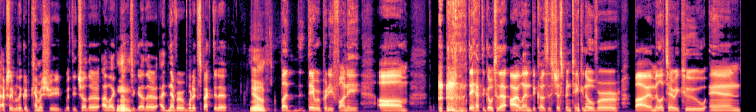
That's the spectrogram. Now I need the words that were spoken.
actually really good chemistry with each other. I like Hmm. them together. I never would expected it, Yeah. but they were pretty funny. Um, they have to go to that island because it's just been taken over by a military coup and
